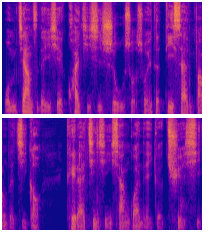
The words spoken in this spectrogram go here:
我们这样子的一些会计师事务所，所谓的第三方的机构，可以来进行相关的一个确信。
